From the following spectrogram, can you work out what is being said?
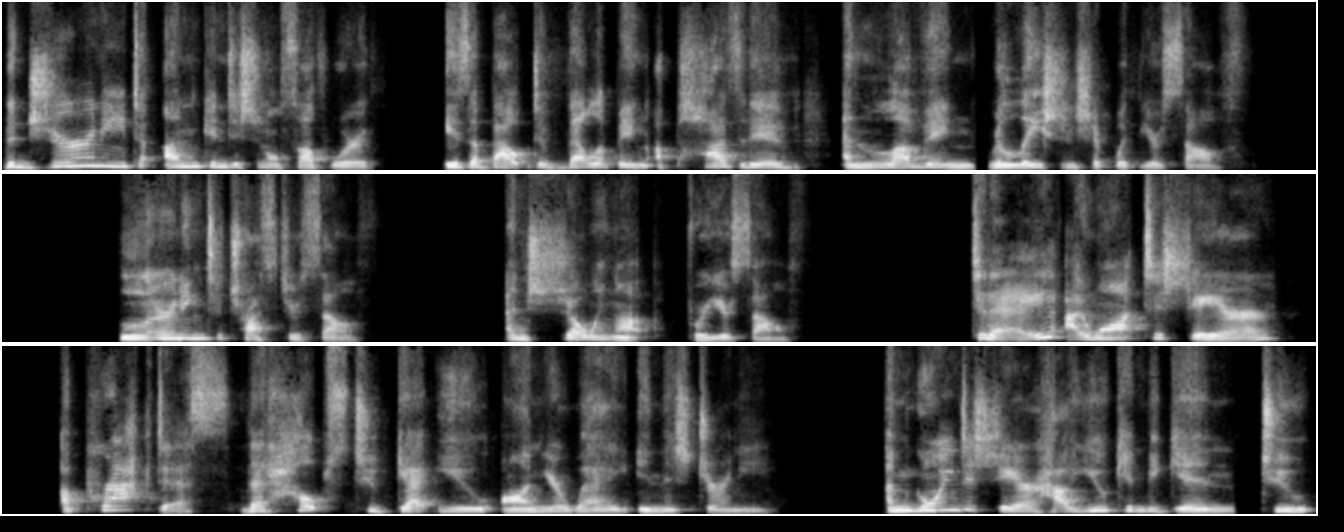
The journey to unconditional self worth is about developing a positive and loving relationship with yourself, learning to trust yourself and showing up for yourself. Today, I want to share a practice that helps to get you on your way in this journey. I'm going to share how you can begin to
